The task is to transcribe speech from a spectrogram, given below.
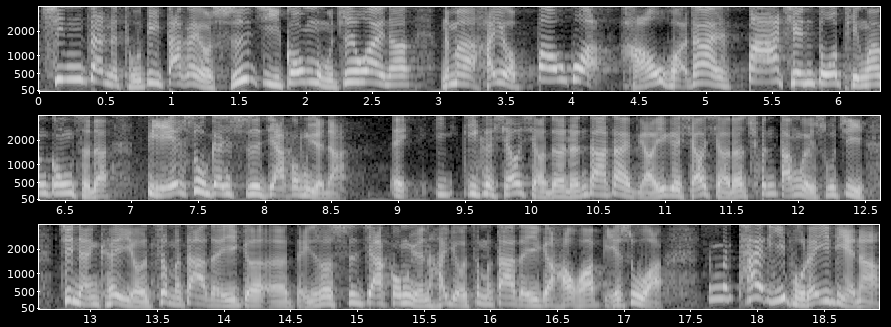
侵占的土地大概有十几公亩之外呢，那么还有包括豪华大概八千多平方公尺的别墅跟私家公园呐。哎，一一个小小的人大代表，一个小小的村党委书记，竟然可以有这么大的一个呃，等于说私家公园，还有这么大的一个豪华别墅啊，那么太离谱了一点呐。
